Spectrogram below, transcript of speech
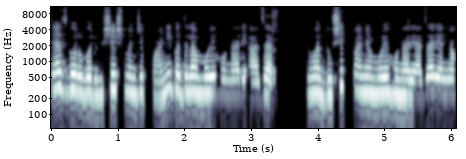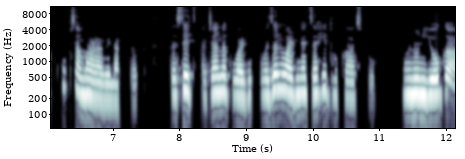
त्याचबरोबर विशेष म्हणजे पाणी बदलामुळे होणारे आजार किंवा दूषित पाण्यामुळे होणारे आजार यांना खूप सांभाळावे लागतात. तसेच अचानक वाढ वजन वाढण्याचाही धोका असतो. म्हणून योगा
